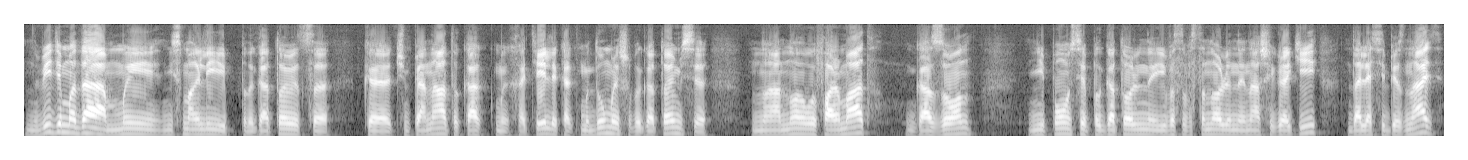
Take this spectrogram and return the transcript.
Ну, видимо, да, мы не смогли подготовиться к чемпионату, как мы хотели, как мы думали, что подготовимся на новый формат, газон, не полностью подготовленные и восстановленные наши игроки дали о себе знать.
